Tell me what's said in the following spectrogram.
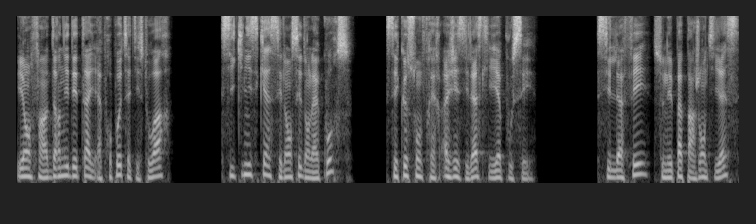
Et enfin, dernier détail à propos de cette histoire, si Kiniska s'est lancé dans la course, c'est que son frère Agésilas l'y a poussé. S'il l'a fait, ce n'est pas par gentillesse,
